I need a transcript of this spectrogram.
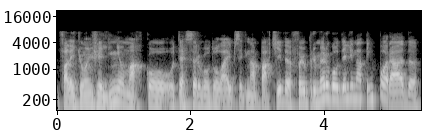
falei que o Angelinho marcou o terceiro gol do Leipzig na partida, foi o primeiro gol dele na temporada.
